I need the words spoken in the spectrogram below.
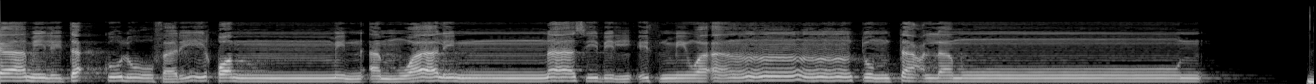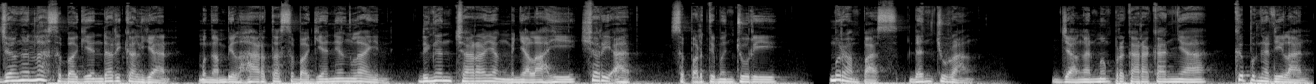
الحكام لتاكلوا فريقا من اموال الناس بالاثم وانتم تعلمون Janganlah sebagian dari kalian mengambil harta sebagian yang lain dengan cara yang menyalahi syariat, seperti mencuri, merampas, dan curang. Jangan memperkarakannya ke pengadilan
